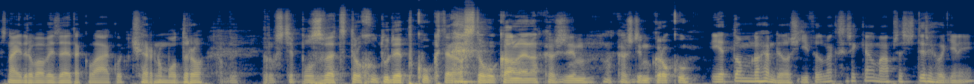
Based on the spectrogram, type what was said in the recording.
Snyderova vize je taková jako černomodro. Aby prostě pozvet trochu tu depku, která z toho kane na každém, na každém kroku. Je to mnohem delší film, jak si říkal, má přes 4 hodiny.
